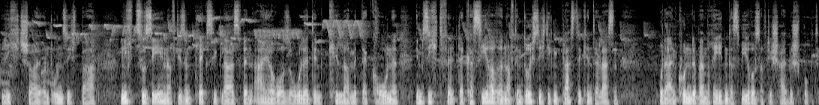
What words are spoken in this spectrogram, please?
lichtscheu und unsichtbar, nicht zu sehen auf diesem Plexiglas, wenn Aerosole den Killer mit der Krone im Sichtfeld der Kassiererin auf dem durchsichtigen Plastik hinterlassen, oder ein Kunde beim Reden das Virus auf die Scheibe spuckt.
